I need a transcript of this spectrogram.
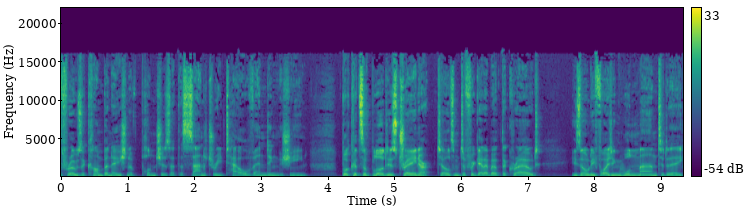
throws a combination of punches at the sanitary towel vending machine. Buckets of blood, his trainer, tells him to forget about the crowd. He's only fighting one man today.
